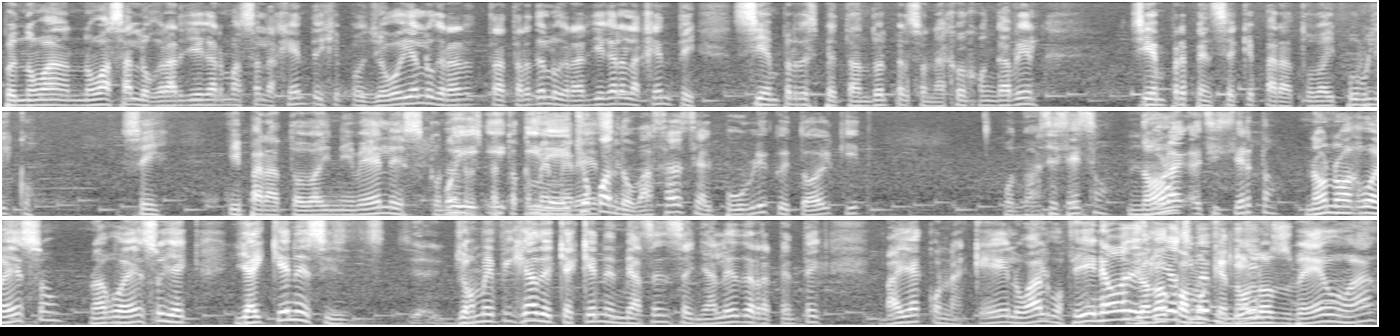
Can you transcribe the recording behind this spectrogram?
pues no, va, no vas a lograr llegar más a la gente. Dije, pues yo voy a lograr, tratar de lograr llegar a la gente, siempre respetando el personaje de Juan Gabriel. Siempre pensé que para todo hay público, sí, y para todo hay niveles, con el Oye, y, respeto que y me de hecho cuando vas hacia el público y todo el kit, pues no haces eso. No. Ahora, sí es cierto. No, no hago eso, no hago eso. Y hay, y hay quienes, y- yo me he fijado de que hay quienes me hacen señales de repente, vaya con aquel o algo. Sí, no, es yo hago yo como que no los veo, ¿ah?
